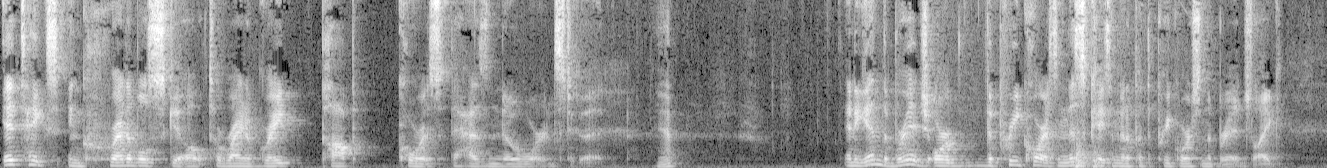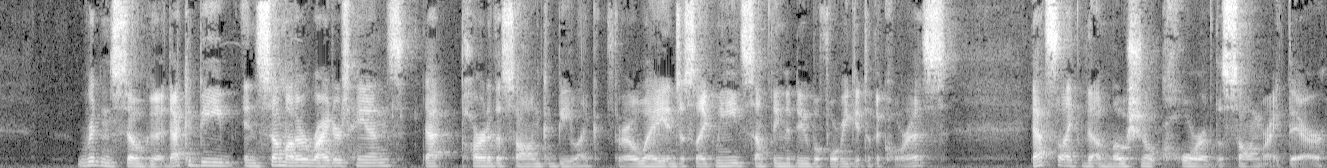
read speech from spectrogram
it takes incredible skill to write a great pop chorus that has no words to it. Yep. And again, the bridge or the pre-chorus. In this case, I'm going to put the pre-chorus in the bridge. Like written so good. That could be in some other writer's hands. That part of the song could be like throwaway and just like we need something to do before we get to the chorus. That's like the emotional core of the song right there.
